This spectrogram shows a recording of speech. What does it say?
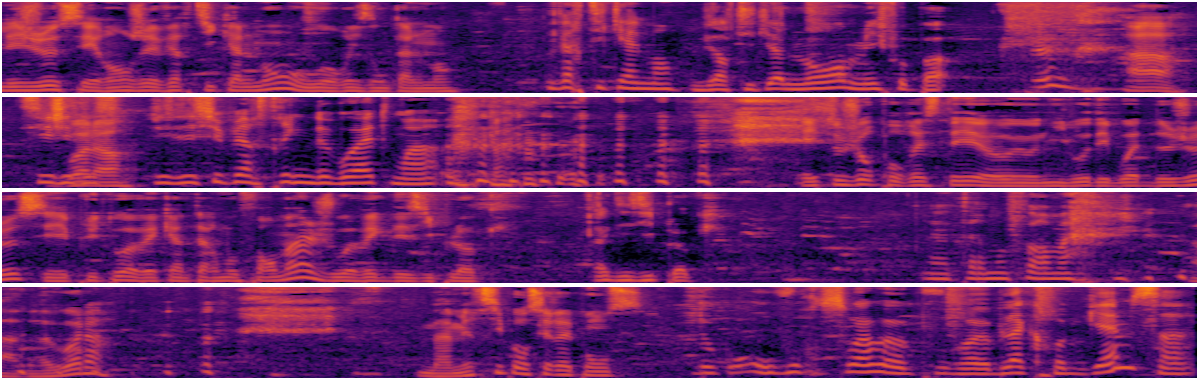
Les jeux, c'est rangé verticalement ou horizontalement? Verticalement. Verticalement, mais il faut pas. Ah, Si j'ai voilà. des, j'ai des super strings de boîte, moi. Et toujours pour rester euh, au niveau des boîtes de jeux, c'est plutôt avec un thermoformage ou avec des ziplocs? Avec des ziplocs. Un thermoformat. Ah bah voilà. bah merci pour ces réponses. Donc on vous reçoit euh, pour euh, BlackRock Games.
